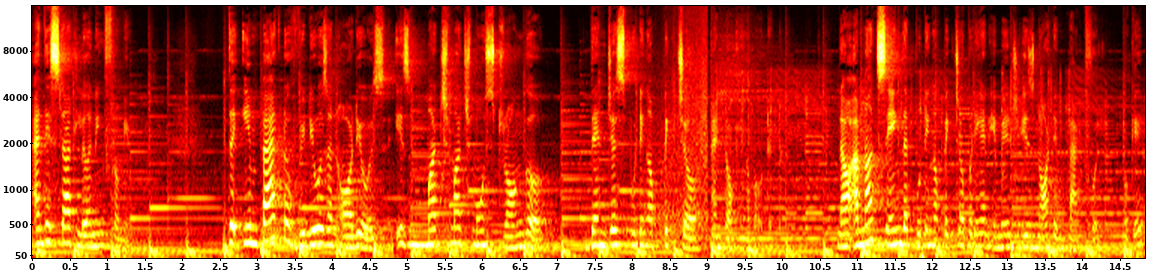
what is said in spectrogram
and they start learning from you the impact of videos and audios is much much more stronger than just putting a picture and talking about it. Now i'm not saying that putting a picture putting an image is not impactful okay?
